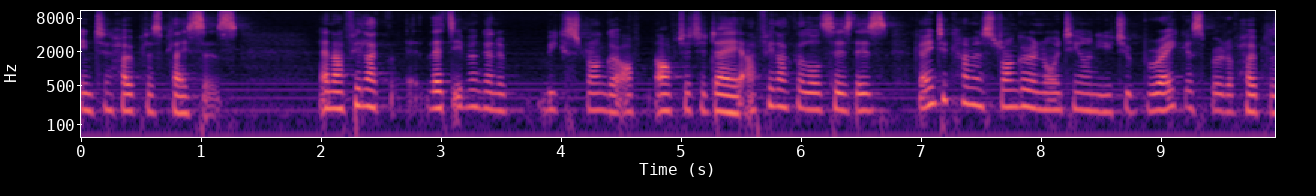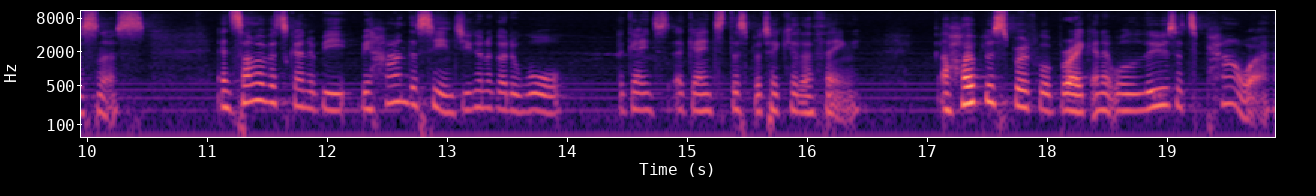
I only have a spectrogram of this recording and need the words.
into hopeless places. And I feel like that's even going to be stronger after today. I feel like the Lord says there's going to come a stronger anointing on you to break a spirit of hopelessness. And some of it's going to be behind the scenes. You're going to go to war against, against this particular thing. A hopeless spirit will break and it will lose its power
